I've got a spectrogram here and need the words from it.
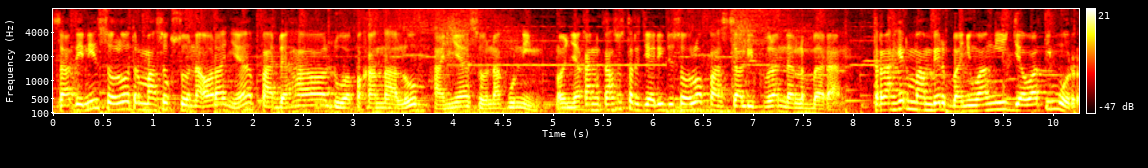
Saat ini Solo termasuk zona oranye, padahal dua pekan lalu hanya zona kuning. Lonjakan kasus terjadi di Solo pasca liburan dan lebaran. Terakhir mampir Banyuwangi, Jawa Timur.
